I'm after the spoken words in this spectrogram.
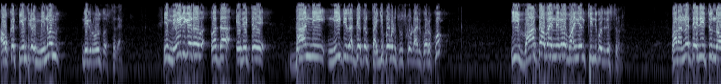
ఆ ఒక్క టీఎంసీ కంటే మినిమం నీకు రోజు వస్తుందా? ఈ మేడిగడ వద్ద ఏదైతే దాన్ని నీటి లభ్యతలు తగ్గిపోకుండా చూసుకోవడానికి కొరకు ఈ వార్తా వాతావరణంగా వాణ్యాన్ని కిందికి వదిలేస్తున్నాడు. వారు అన్నట్టు ఏదైతుందో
